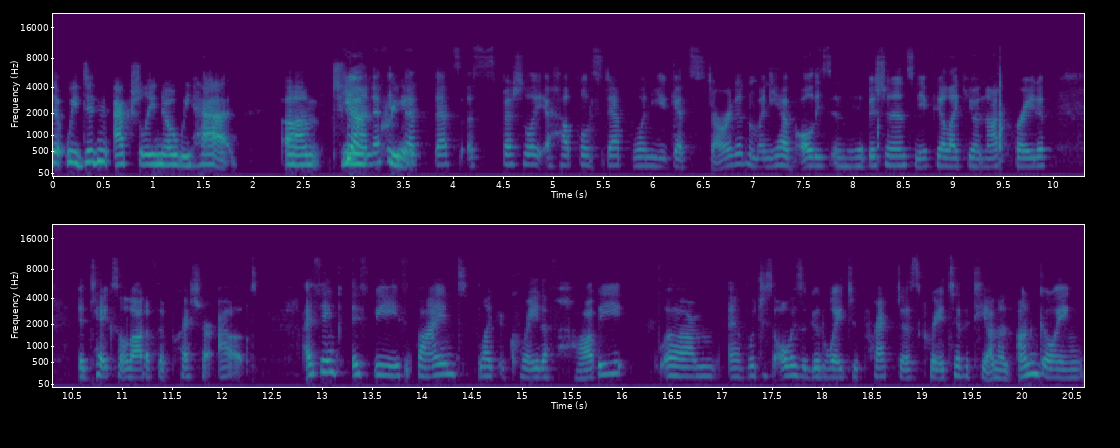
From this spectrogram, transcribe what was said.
that we didn't actually know we had um, to yeah and i create. think that that's especially a helpful step when you get started and when you have all these inhibitions and you feel like you're not creative it takes a lot of the pressure out i think if we find like a creative hobby um, which is always a good way to practice creativity on an ongoing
